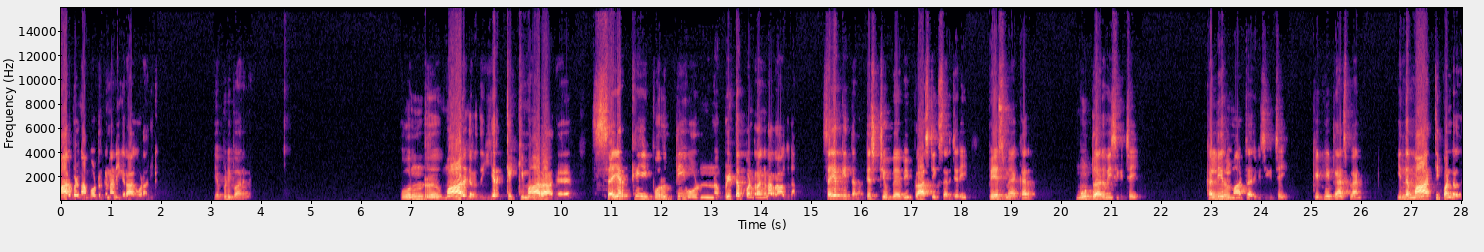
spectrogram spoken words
மார்பிள் நான் போட்டிருக்கேன்னா நீங்க ராகுவோட அதிகம் எப்படி பாருங்க. ஒன்று மாறுகிறது இயற்கைக்கு மாறாக செயற்கையை பொருத்தி ஒன்னு பில்டப் பண்றாங்கன்னா ராகு தான் செயற்கைத்தனம் test tube baby plastic surgery pacemaker மூட்டு அறுவை சிகிச்சை கல்லீரல் மாற்று அறுவை சிகிச்சை கிட்னி டிரான்ஸ்பிளான்ட் இந்த மாத்தி பண்றது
